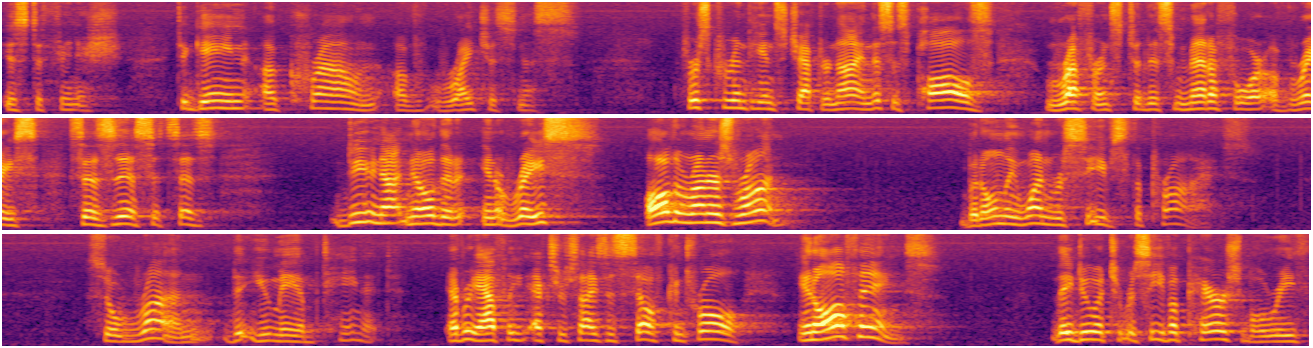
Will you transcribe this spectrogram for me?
is to finish, to gain a crown of righteousness. 1 Corinthians chapter 9, this is Paul's reference to this metaphor of race, says this it says, Do you not know that in a race, all the runners run, but only one receives the prize? So run that you may obtain it. Every athlete exercises self control in all things. They do it to receive a perishable wreath,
